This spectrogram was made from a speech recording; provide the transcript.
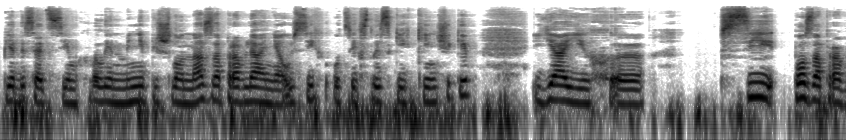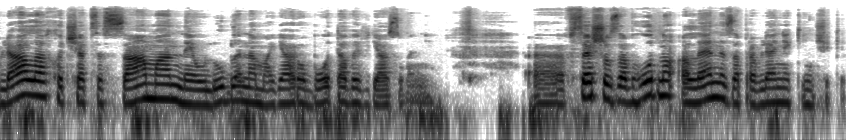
57 хвилин. Мені пішло на заправляння усіх оцих слизьких кінчиків. Я їх е, всі позаправляла, хоча це сама неулюблена моя робота в вив'язуванні. Е, Все, що завгодно, але не заправляння кінчиків.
